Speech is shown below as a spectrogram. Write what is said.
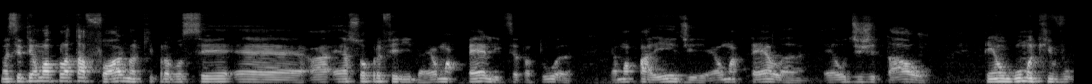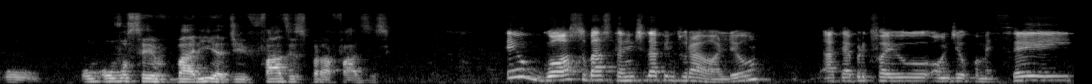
mas se tem uma plataforma que para você é a, é a, sua preferida, é uma pele que você tatua, é uma parede, é uma tela, é o digital, tem alguma que ou, ou, ou você varia de fases para fases? Assim? Eu gosto bastante da pintura a óleo, até porque foi onde eu comecei,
